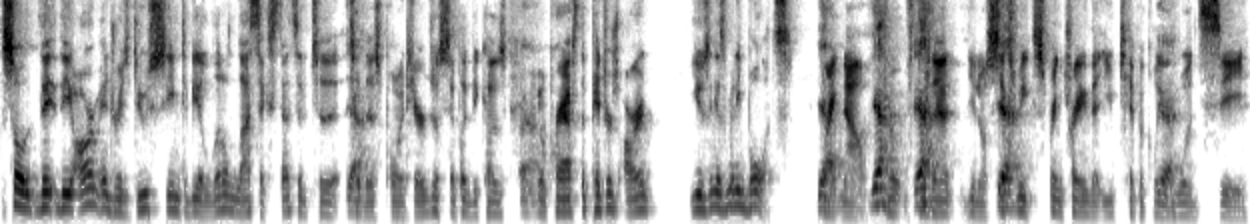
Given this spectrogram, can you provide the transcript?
so the the arm injuries do seem to be a little less extensive to yeah. to this point here, just simply because you know perhaps the pitchers aren't using as many bullets. Right now, yeah, through, through that you know six week spring training that you typically would see,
